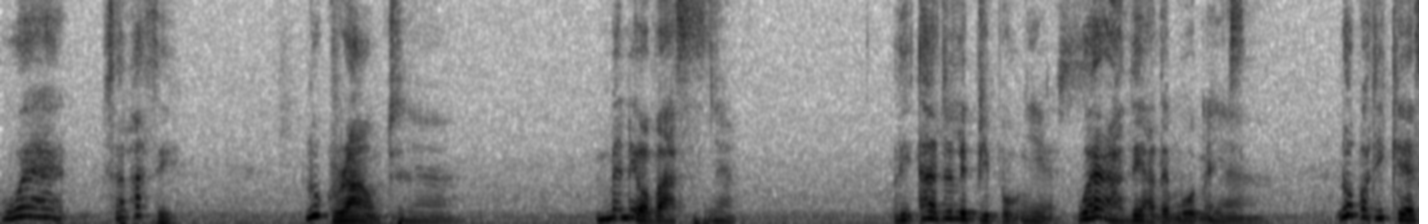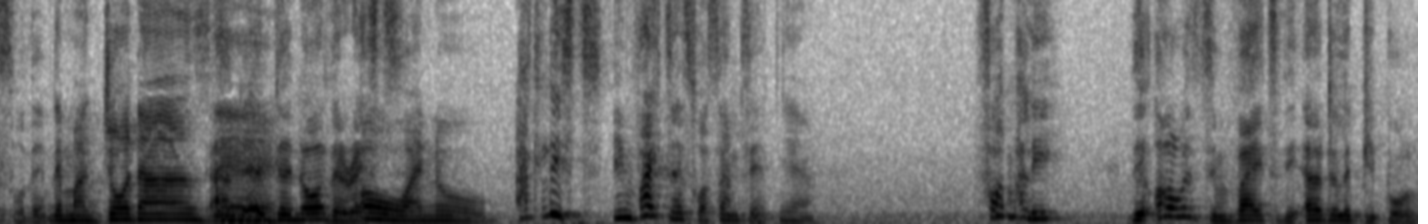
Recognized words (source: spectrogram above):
where, Selassie, look round. Yeah, Many of us, yeah, the elderly people, Yes. where are they at the moment? yeah. Nobody cares for them. The McJordans, and then all the rest. Oh, I know. At least invite us for something. Yeah. Formally, they always invite the elderly people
